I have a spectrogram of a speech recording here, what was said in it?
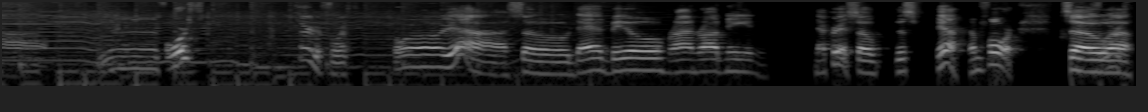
uh, fourth, third or fourth. Oh yeah. So Dad, Bill, Ryan, Rodney, and now Chris. So this, yeah, number four. So uh,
